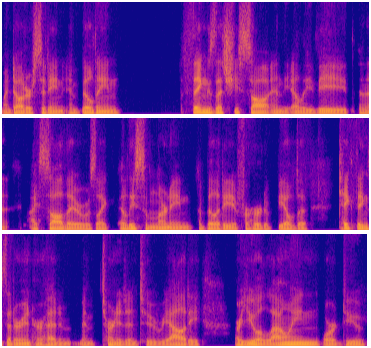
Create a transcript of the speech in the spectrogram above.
my daughter sitting and building things that she saw in the LEV, and I saw there was like at least some learning ability for her to be able to take things that are in her head and, and turn it into reality. Are you allowing, or do you do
